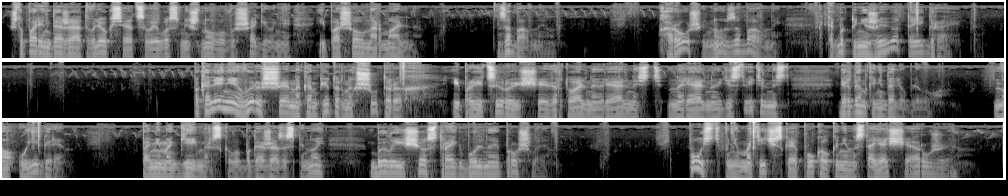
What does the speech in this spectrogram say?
что парень даже отвлекся от своего смешного вышагивания и пошел нормально. Забавный он. Хороший, но забавный как будто не живет, а играет. Поколение, выросшее на компьютерных шутерах и проецирующее виртуальную реальность на реальную действительность, Берденко недолюбливал. Но у Игоря, помимо геймерского багажа за спиной, было еще страйкбольное прошлое. Пусть пневматическая пуколка не настоящее оружие,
